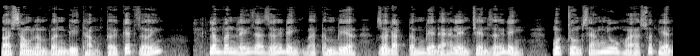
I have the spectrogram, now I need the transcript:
Nói xong lâm vân đi thẳng tới kết giới. Lâm vân lấy ra giới đỉnh và tấm bia, rồi đặt tấm bia đá lên trên giới đỉnh. Một chùm sáng nhu hòa xuất hiện.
